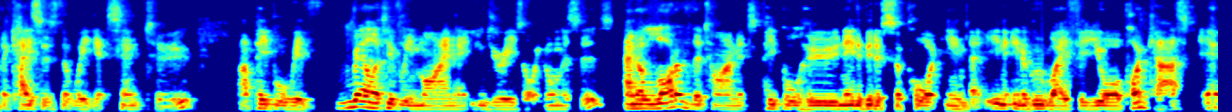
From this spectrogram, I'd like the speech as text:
the cases that we get sent to are people with relatively minor injuries or illnesses. And a lot of the time, it's people who need a bit of support in, in, in a good way for your podcast, eh,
